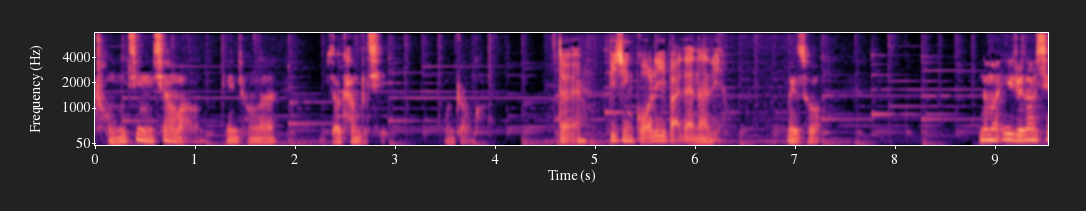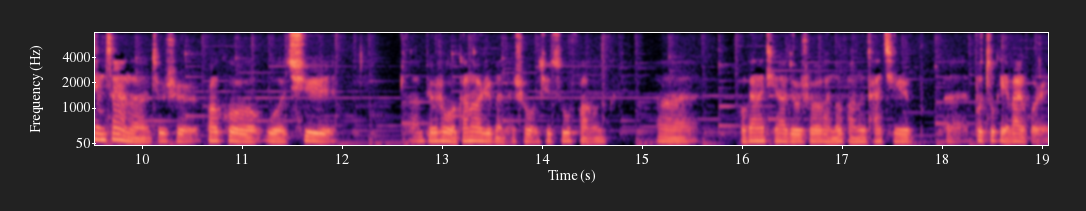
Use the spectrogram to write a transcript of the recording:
崇敬向往，变成了比较看不起这种状况。对，毕竟国力摆在那里。没错。那么一直到现在呢，就是包括我去，呃，比如说我刚到日本的时候，我去租房，呃，我刚才提到就是说很多房子它其实呃不租给外国人，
